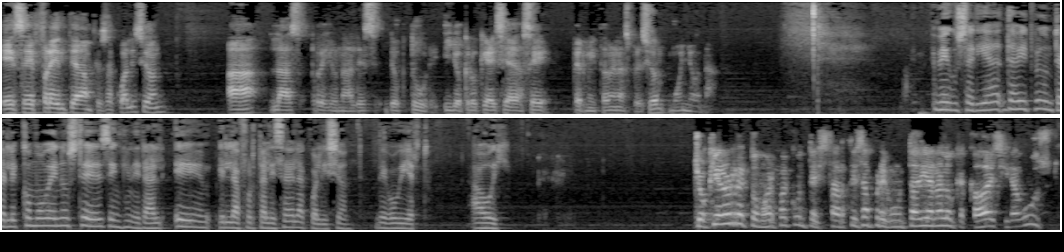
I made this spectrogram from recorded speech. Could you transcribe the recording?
ese frente amplio, esa coalición, a las regionales de octubre. Y yo creo que ahí se hace, permítame la expresión, moñona. Me gustaría, David, preguntarle cómo ven ustedes en general eh, la fortaleza de la coalición de gobierno a hoy. Yo quiero retomar para contestarte esa pregunta, Diana, lo que acaba de decir Augusto.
